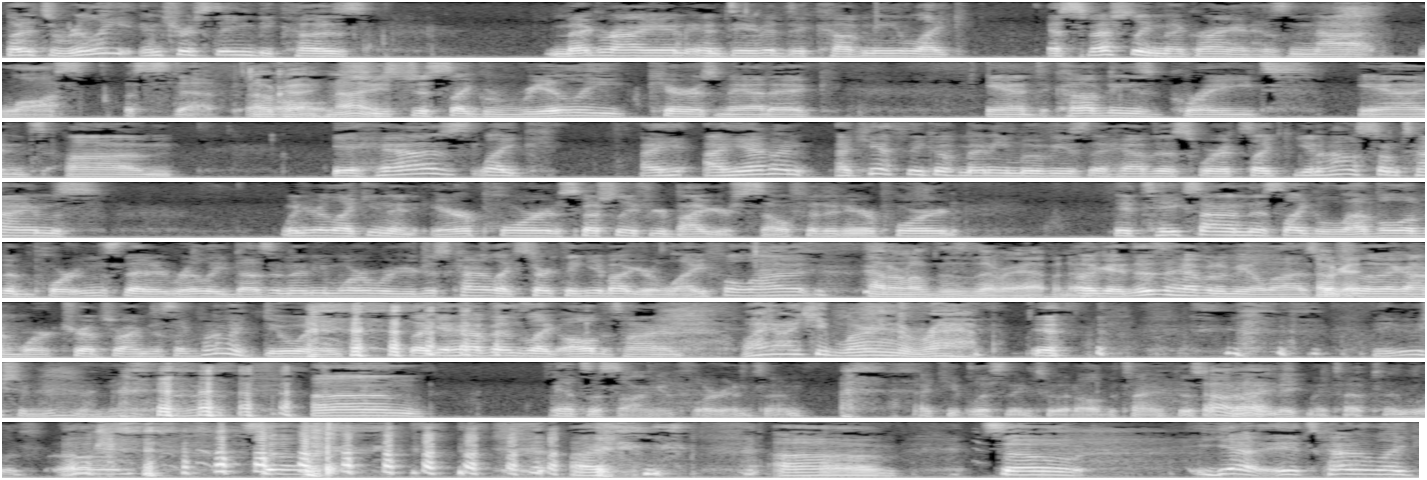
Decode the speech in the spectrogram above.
But it's really interesting because Meg Ryan and David Duchovny, like especially Meg Ryan, has not lost a step. Okay, all. nice. She's just like really charismatic, and Duchovny's great, and um, it has like I I haven't I can't think of many movies that have this where it's like you know how sometimes when you're like in an airport, especially if you're by yourself at an airport, it takes on this like level of importance that it really doesn't anymore where you just kind of like start thinking about your life a lot. I don't know if this has ever happened. Okay, this has happened to me a lot, especially Okay. like on work trips where I'm just like, what am I doing? like it happens like all the time. Why do I keep learning to rap? Yeah. Maybe we should read my notes. I don't know. um, that's a song in Florence. On. I keep listening to it all the time. This will Oh, probably nice. make my top ten list. Um, so, I, um, so yeah, it's kind of like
